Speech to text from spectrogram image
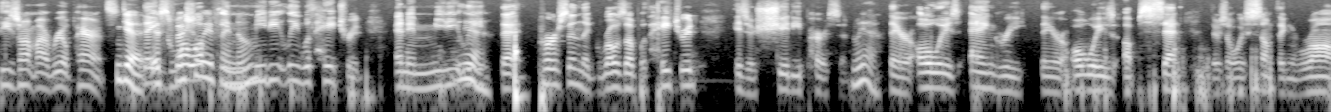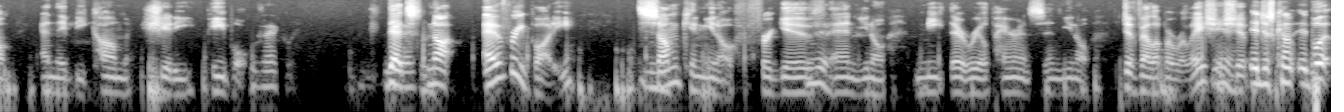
these aren't my real parents. Yeah, they especially if they know. immediately with hatred, and immediately Yeah. that person that grows up with hatred is a shitty person. yeah They are always angry. They are always upset. There's always something wrong, and they become shitty people. exactly That's Exactly. not everybody. Mm. Some can, you know, forgive Yeah. and you know meet their real parents and you know develop a Yeah, relationship. it just comes it but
